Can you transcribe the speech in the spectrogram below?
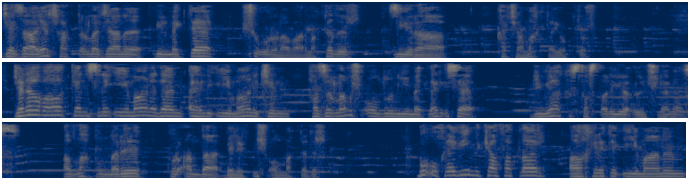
cezaya çarptırılacağını bilmekte şuuruna varmaktadır. Zira kaçamak da yoktur. Cenab-ı Hak kendisine iman eden ehli iman için hazırlamış olduğu nimetler ise dünya kıstaslarıyla ölçülemez. Allah bunları Kur'an'da belirtmiş olmaktadır. Bu uhrevi mükafatlar ahirete imanın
